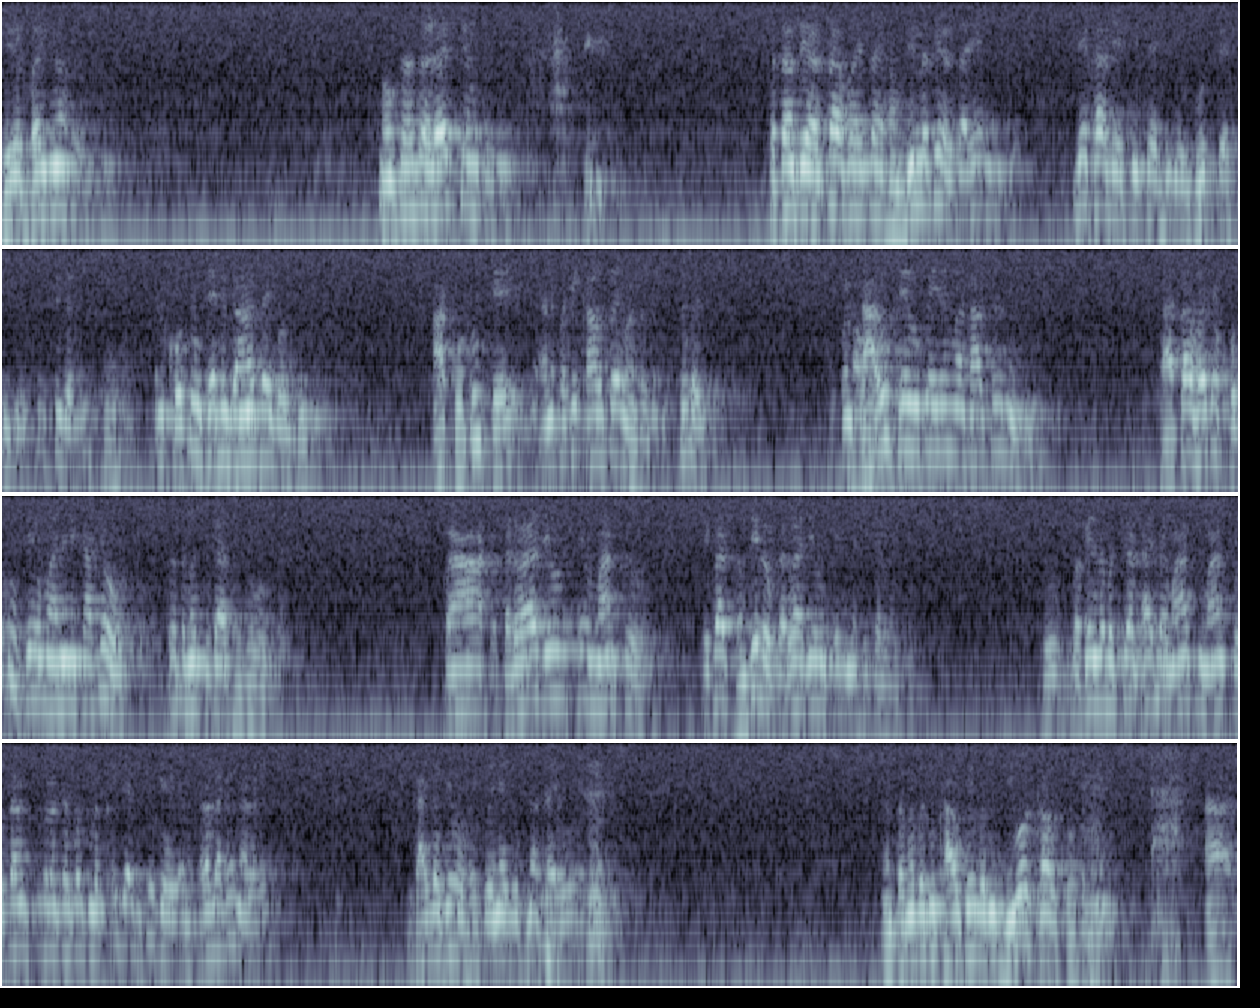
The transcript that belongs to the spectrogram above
વિવેક ભાઈ જ ના હોય. મંસાહાર તો અડાય જ કેમ કર્યું છતાં જે અડતા હોય તો સમજી નથી અડતા એ દેખા દેખી પેસી ગયું ભૂત પેસી ગયું શું કર્યું? અને ખોટું છે તો જાણતા બહુ થઈ ગયું. આ ખોટું છે અને પછી ખાવતો વાંધો નહીં. શું કર્યું? પણ સારું છે એવું કહીને માં ખાશો નહીં. ખાતા હોય તો ખોટું છે એવું માનીને ખાશો તો તમે છૂટા થશો પણ આ કરવા જેવું છે માનશો એકવાર સમજી લો કરવા જેવું છે કે નથી કરવા જેવું. બકરીના બચ્ચા ખાય એટલે માણસ માણસ પોતાના છોકરા કરતા લખાઈ જાય શું કે ખરાબ લાગે ના લાગે? કાયદો કેવો હોય? કોઈને દુઃખ ના થાય અને તમે બધું ખાવ છો, એ બધું જીવો જ ખાવ છો તમે? આ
